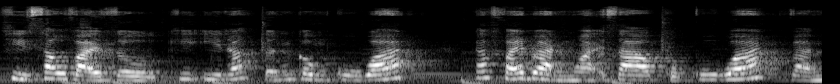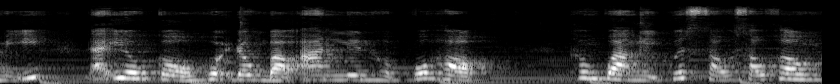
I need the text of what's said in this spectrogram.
Chỉ sau vài giờ khi Iraq tấn công Kuwait, các phái đoàn ngoại giao của Kuwait và Mỹ đã yêu cầu Hội đồng Bảo an Liên Hợp Quốc họp, thông qua nghị quyết 660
